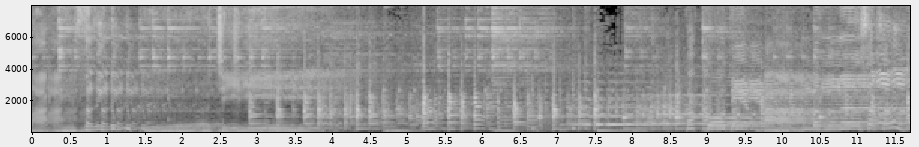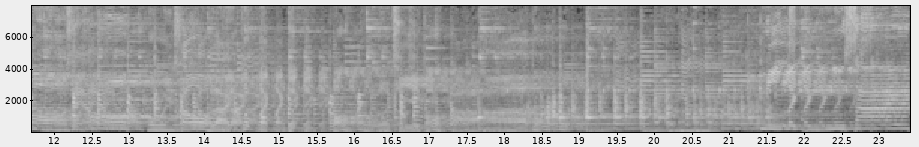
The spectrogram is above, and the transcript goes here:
lại rơi đúng cửa chi sai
